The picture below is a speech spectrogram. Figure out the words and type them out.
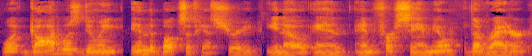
what God was doing in the books of history. You know, and in First Samuel, the writer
